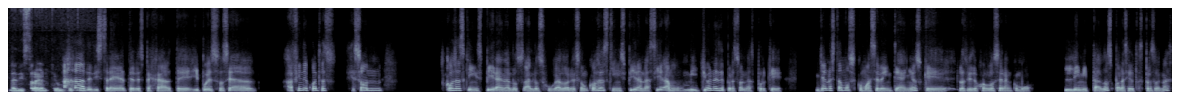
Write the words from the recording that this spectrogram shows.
De distraerte un poco. Ajá, de distraerte, despejarte y pues, o sea, a fin de cuentas son cosas que inspiran a los, a los jugadores, son cosas que inspiran así a millones de personas, porque ya no estamos como hace 20 años, que los videojuegos eran como limitados para ciertas personas.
